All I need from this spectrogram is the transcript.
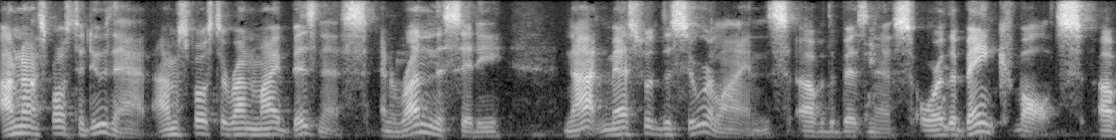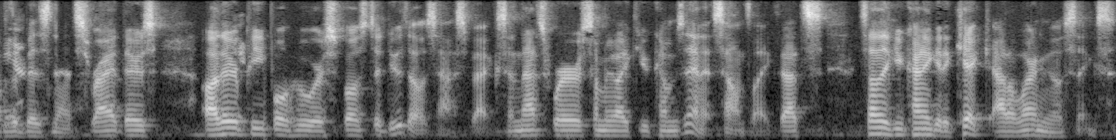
I'm not supposed to do that. I'm supposed to run my business and run the city, not mess with the sewer lines of the business or the bank vaults of the business, right? There's other people who are supposed to do those aspects. And that's where somebody like you comes in, it sounds like. That's sounds like you kind of get a kick out of learning those things.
